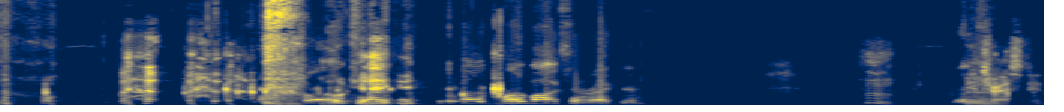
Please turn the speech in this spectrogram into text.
okay. Pro boxing record. Hmm. Interesting.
